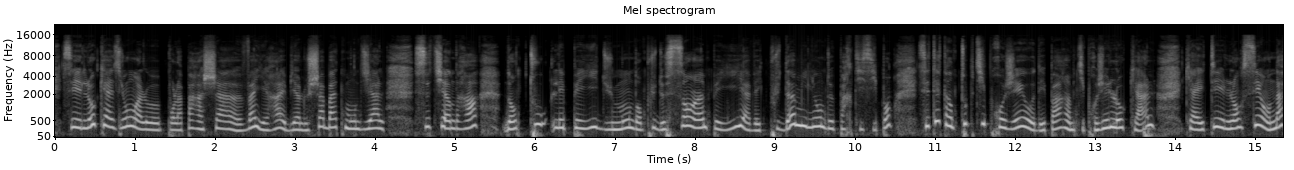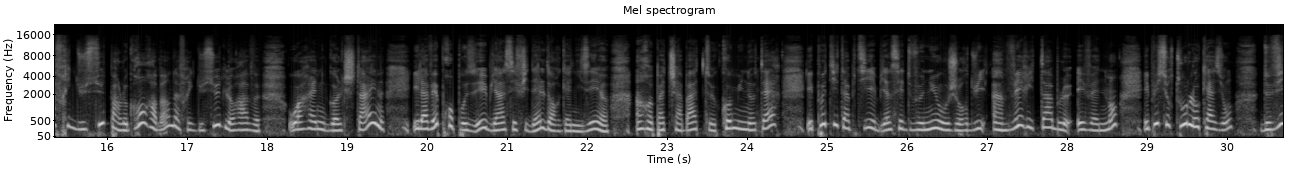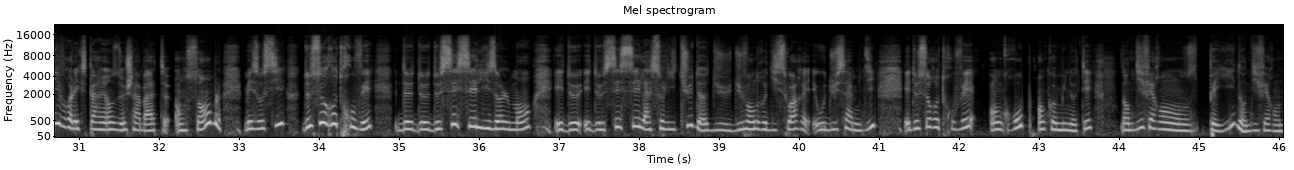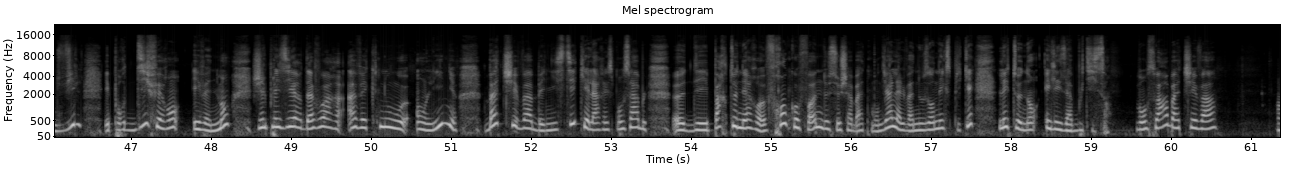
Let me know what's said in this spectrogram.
C'est l'occasion pour la paracha euh, Vayera. Et eh bien, le Shabbat mondial se tiendra dans tous les pays du monde, dans plus de 101 pays, avec plus d'un million de participants. C'était un tout petit projet au départ, un petit projet local qui a été lancé en Afrique du Sud par le grand rabbin d'Afrique du Sud, le Rav Warren Goldstein. Il avait proposé eh bien, à ses fidèles d'organiser euh, un repas de Shabbat communautaire et petit à petit, eh bien, c'est devenu aujourd'hui un véritable événement. Et puis surtout, l'occasion de vivre l'expérience de Shabbat ensemble, mais aussi de se retrouver, de, cesser l'isolement et de, cesser la solitude du, du vendredi soir ou du samedi et de se retrouver en groupe, en communauté, dans différents pays, dans différentes villes et pour différents événements. J'ai le plaisir d'avoir avec nous en ligne Batcheva Benisti, qui est la responsable euh, des partenaires euh, francophones de ce Shabbat mondial. Elle va nous en expliquer les tenants et les aboutissants. Bonsoir Batcheva.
